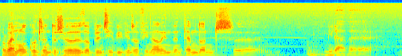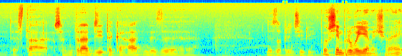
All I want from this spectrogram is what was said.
però bueno, la concentració des del principi fins al final intentem doncs, eh, mirar de- d'estar de, centrats i atacar des de, des del principi. Però sempre ho veiem, això, eh?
